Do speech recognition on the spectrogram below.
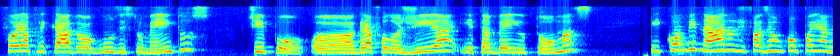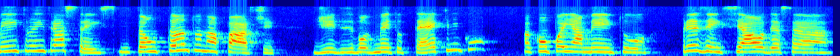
foi aplicado alguns instrumentos, tipo a grafologia e também o Thomas, e combinaram de fazer um acompanhamento entre as três. Então, tanto na parte de desenvolvimento técnico, acompanhamento presencial dessa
